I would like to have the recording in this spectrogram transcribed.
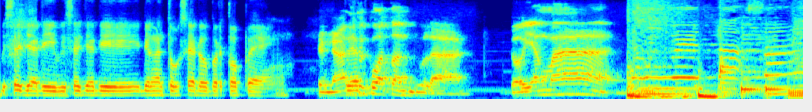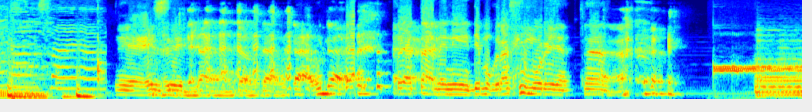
Bisa jadi, bisa jadi dengan tuxedo bertopeng. Dengan Ya. kekuatan bulan. Goyang mah. Yes, Udah, udah, udah, udah, udah. kelihatan ini demografi umurnya. Nah,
